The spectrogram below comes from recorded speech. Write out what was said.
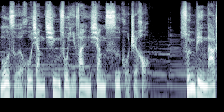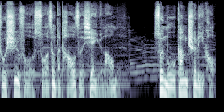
母子互相倾诉一番相思苦之后，孙膑拿出师傅所赠的桃子献与老母。孙母刚吃了一口，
